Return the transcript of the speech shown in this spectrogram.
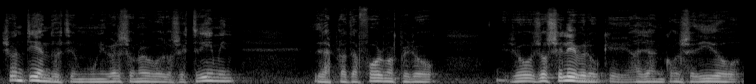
Yo entiendo este universo nuevo de los streaming, de las plataformas, pero yo, yo celebro que hayan concedido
